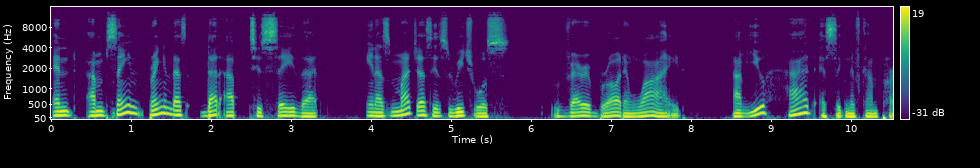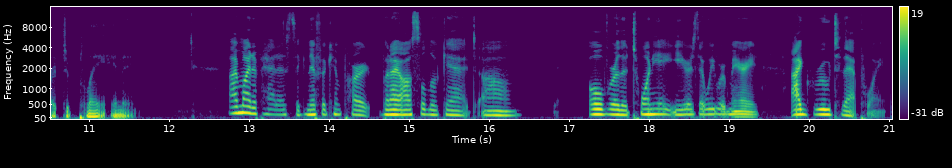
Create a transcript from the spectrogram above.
and i'm saying bringing that that up to say that in as much as his reach was very broad and wide um, you had a significant part to play in it. I might have had a significant part, but I also look at um, over the 28 years that we were married, I grew to that point.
